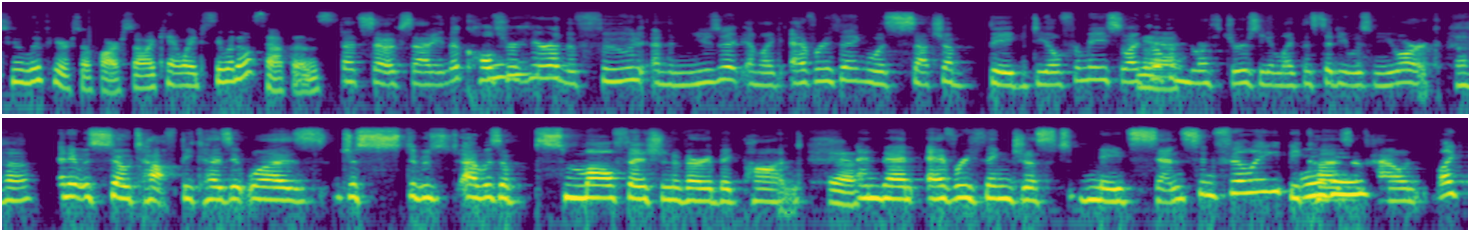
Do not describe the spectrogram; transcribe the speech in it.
to live here so far. So I can't wait to see what else happens. That's so exciting. The culture here and the food and the music and like everything was such a big deal for me. So I grew up in North Jersey and like the city was New York. Uh-huh. And it was so tough because it was just it was I was a small fish in a very big pond. Yeah. And then everything just made sense in Philly because of how like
